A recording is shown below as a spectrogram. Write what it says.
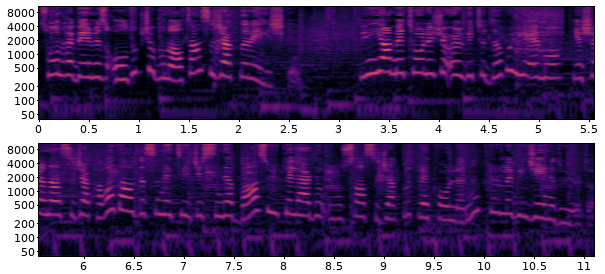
Son haberimiz oldukça bunaltan sıcaklara ilişkin. Dünya Meteoroloji Örgütü WMO, yaşanan sıcak hava dalgası neticesinde bazı ülkelerde ulusal sıcaklık rekorlarının kırılabileceğini duyurdu.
